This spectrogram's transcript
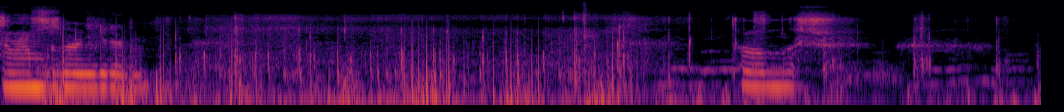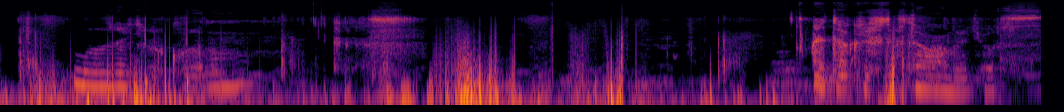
Hemen buradan girelim. Tamamdır. Tekrar koyalım. Evet arkadaşlar devam ediyoruz.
